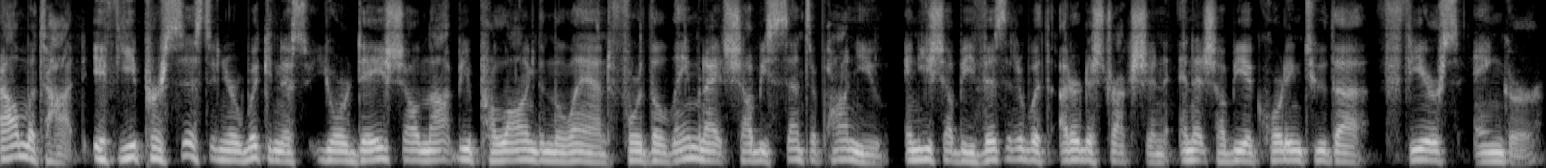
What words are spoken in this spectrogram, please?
Alma taught, if ye persist in your wickedness, your days shall not be prolonged in the land, for the Lamanites shall be sent upon you, and ye shall be visited with utter destruction, and it shall be according to the fierce anger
